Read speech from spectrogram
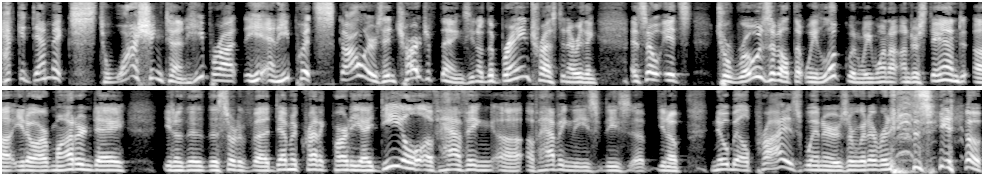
academics to Washington. He brought he, and he put scholars in charge of things, you know, the brain trust and everything. And so it's to Roosevelt that we look when we want to understand, uh, you know, our modern day, you know, the the sort of uh, Democratic Party ideal of having uh, of having these these uh, you know Nobel Prize winners or whatever it is, you know,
